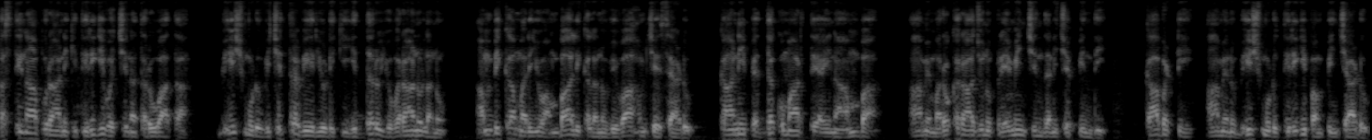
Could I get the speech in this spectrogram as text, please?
హస్తినాపురానికి తిరిగి వచ్చిన తరువాత భీష్ముడు విచిత్రవీర్యుడికి ఇద్దరు యువరాణులను అంబిక మరియు అంబాలికలను వివాహం చేశాడు. కాని పెద్ద కుమార్తె అయిన అంబ ఆమె మరొక రాజును ప్రేమించిందని చెప్పింది. కాబట్టి ఆమెను భీష్ముడు తిరిగి పంపించాడు.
